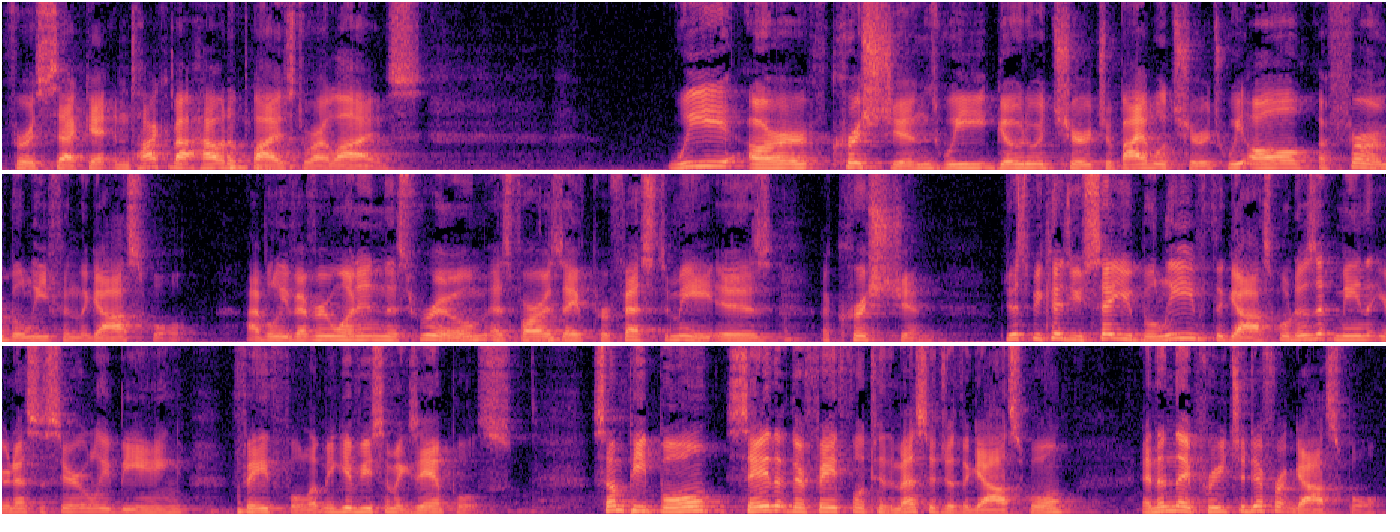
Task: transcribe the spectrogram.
for a second and talk about how it applies to our lives. We are Christians. We go to a church, a Bible church. We all affirm belief in the gospel. I believe everyone in this room, as far as they've professed to me, is a Christian. Just because you say you believe the gospel doesn't mean that you're necessarily being faithful. Let me give you some examples. Some people say that they're faithful to the message of the gospel, and then they preach a different gospel.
